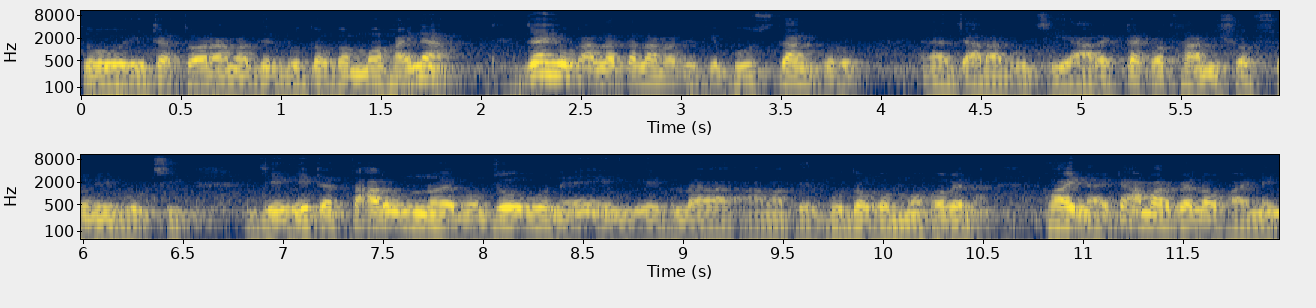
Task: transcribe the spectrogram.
তো এটা তো আর আমাদের বোধগম্য হয় না। যাই হোক আল্লাহ তালা আমাদেরকে বুঝদান করুক যারা বুঝি। আর একটা কথা আমি সবসময় বলছি যে এটা তারুণ্য এবং যৌবনে এই এগুলা আমাদের বোধগম্য হবে না। হয় না এটা আমার বেলাও হয় নাই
